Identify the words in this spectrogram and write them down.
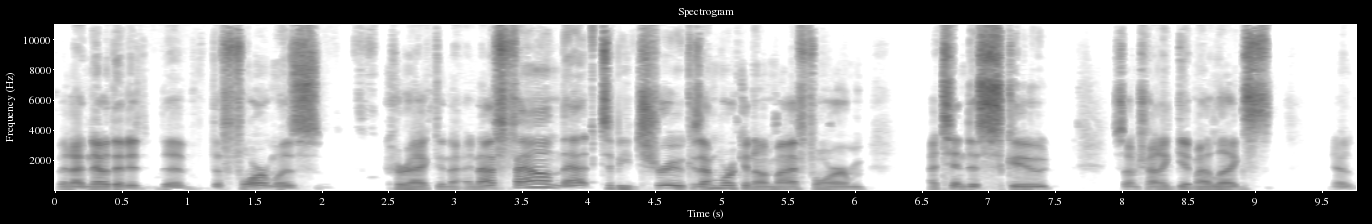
but I know that it, the the form was correct, and and I found that to be true because I'm working on my form. I tend to scoot, so I'm trying to get my legs, you know,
